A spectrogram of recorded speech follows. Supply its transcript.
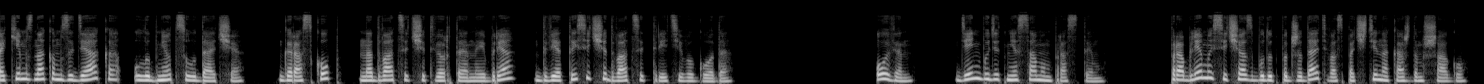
Каким знаком зодиака улыбнется удача? Гороскоп на 24 ноября 2023 года. Овен. День будет не самым простым. Проблемы сейчас будут поджидать вас почти на каждом шагу.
